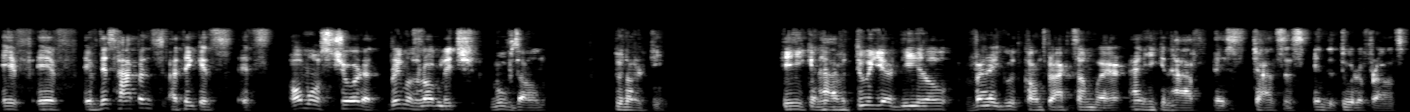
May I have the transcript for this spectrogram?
if if if this happens, I think it's it's almost sure that Primoz Roglic moves on to another team he can have a two-year deal, very good contract somewhere, and he can have his chances in the Tour de France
